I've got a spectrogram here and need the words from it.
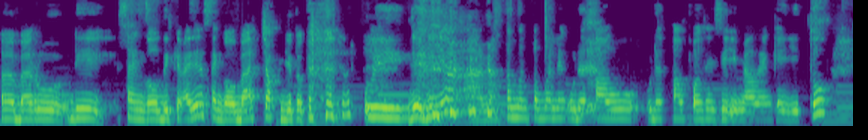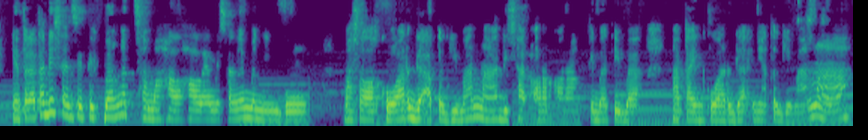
eh, baru disenggol dikit aja senggol bacok gitu kan. Wih. Jadinya anak teman-teman yang udah tahu udah tahu posisi email yang kayak gitu, yang ternyata dia sensitif banget sama hal-hal yang misalnya menyinggung masalah keluarga atau gimana di saat orang-orang tiba-tiba ngatain keluarganya atau gimana.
